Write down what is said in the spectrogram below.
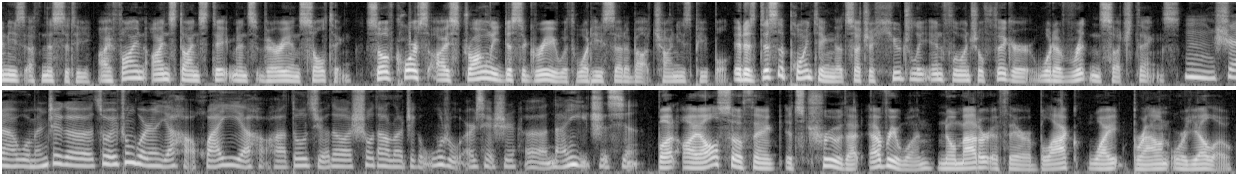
Chinese ethnicity, I find Einstein's statements very insulting. So, of course, I strongly disagree with what he said about Chinese people. It is disappointing that such a hugely influential figure would have written such things. 嗯，是啊，我们这个作为中国人也好，华裔也好哈，都觉得受到了这个侮辱，而且是呃难以置信。 But I also think it's true that everyone, no matter if they are black, white, brown, or yellow,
